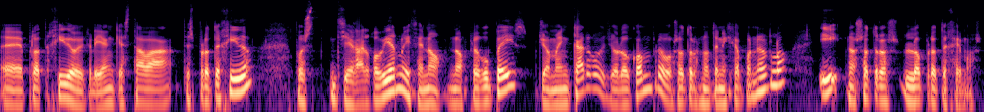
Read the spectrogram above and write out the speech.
eh, protegido que creían que estaba desprotegido, pues llega el gobierno y dice, no, no os preocupéis, yo me encargo, yo lo compro, vosotros no tenéis que ponerlo y nosotros lo protegemos.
